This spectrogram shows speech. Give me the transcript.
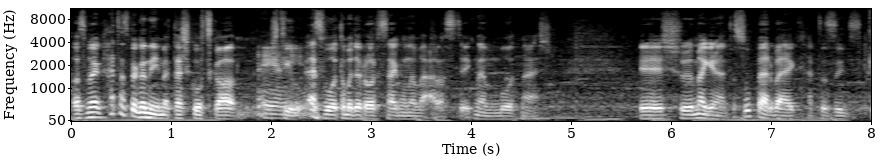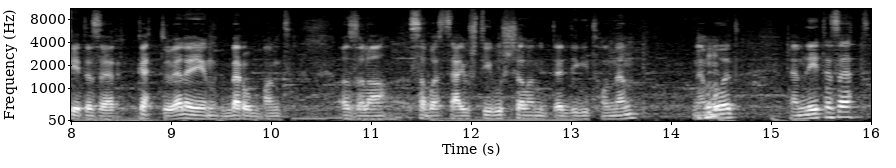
Az meg, hát az meg a németes kocka stílus. Ez volt a Magyarországon a választék, nem volt más. És megjelent a Superbike, hát az így 2002 elején berobbant azzal a szabadszájú stílussal, amit eddig itthon nem, nem hmm. volt nem létezett.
